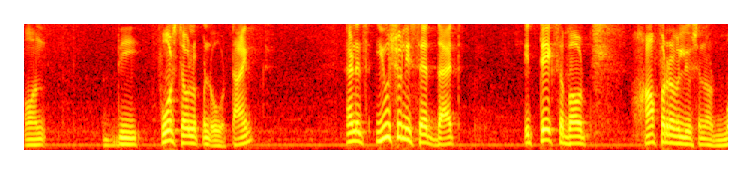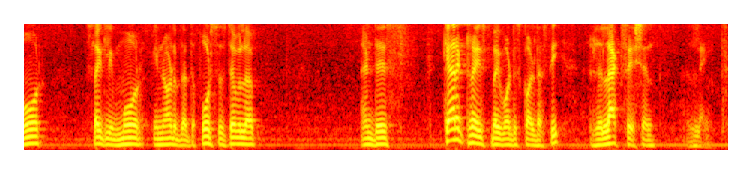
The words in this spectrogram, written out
on the force development over time. And it's usually said that it takes about half a revolution or more, slightly more, in order that the force is developed and is characterized by what is called as the relaxation length.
